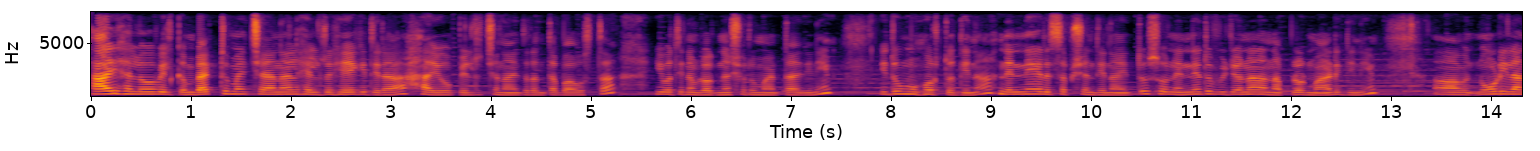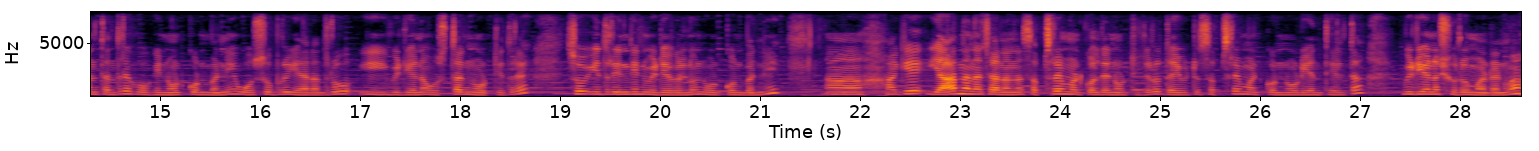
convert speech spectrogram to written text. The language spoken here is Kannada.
Hi hello welcome back to my channel ಎಲ್ಲರೂ ಹೇಗಿದ್ದೀರಾ? ಹಾಯ್ ಓಪ್ ಎಲ್ಲರೂ ಚೆನ್ನಾಗಿದ್ದಾರಂತ ಭಾವಿಸ್ತಾ ಇವತ್ತಿನ ವ್ಲಾಗ್ನ ಶುರು ಮಾಡ್ತಾ ಇದ್ದೀನಿ. ಇದು ಮುಹೂರ್ತ ದಿನ. ನಿನ್ನೆ ರಿಸೆಪ್ಷನ್ ದಿನ ಇತ್ತು. ಸೊ ನಿನ್ನೆದು ವಿಡಿಯೋನ ನಾನು ಅಪ್ಲೋಡ್ ಮಾಡಿದ್ದೀನಿ. ನೋಡಿಲ್ಲ ಅಂತಂದರೆ ಹೋಗಿ ನೋಡ್ಕೊಂಡು ಬನ್ನಿ. ಹೊಸೊಬ್ರು ಯಾರಾದರೂ ಈ ವಿಡಿಯೋನ ಹೊಸ್ದಾಗಿ ನೋಡ್ತಿದ್ರೆ, ಸೊ ಇದ್ರ ಹಿಂದಿನ ವಿಡಿಯೋಗಳನ್ನೂ ನೋಡ್ಕೊಂಡು ಬನ್ನಿ. ಹಾಗೆ ಯಾರು ನನ್ನ ಚಾನಲ್ನ ಸಬ್ಸ್ಕ್ರೈಬ್ ಮಾಡ್ಕೊಳ್ಳದೆ ನೋಡ್ತಿದ್ದೀರೋ ದಯವಿಟ್ಟು ಸಬ್ಸ್ಕ್ರೈಬ್ ಮಾಡ್ಕೊಂಡು ನೋಡಿ ಅಂತ ಹೇಳ್ತಾ ವಿಡಿಯೋನ ಶುರು ಮಾಡೋಣವಾ.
